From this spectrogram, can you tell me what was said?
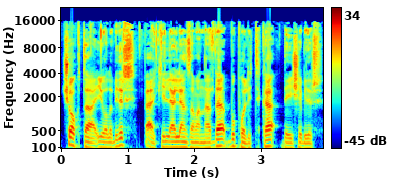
çok daha iyi olabilir. Belki ilerleyen zamanlarda bu politika değişebilir.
